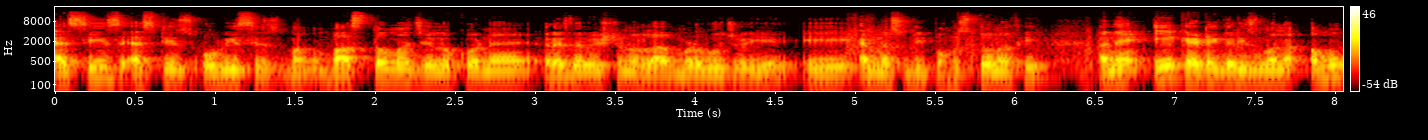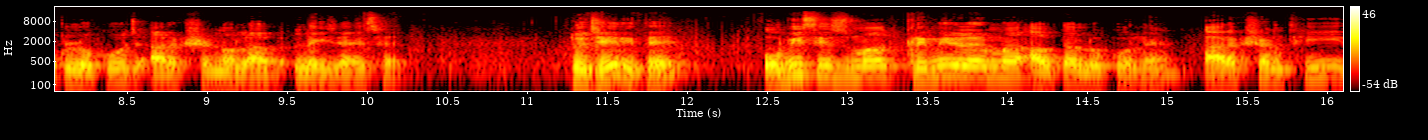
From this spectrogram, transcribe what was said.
એસસીઝ એસટીઝ ઓબીસીઝમાં વાસ્તવમાં જે લોકોને રિઝર્વેશનનો લાભ મળવો જોઈએ એ એમના સુધી પહોંચતો નથી અને એ કેટેગરીઝમાંના અમુક લોકો જ આરક્ષણનો લાભ લઈ જાય છે. તો જે રીતે ઓબીસીઝમાં ક્રિમિનલમાં આવતા લોકોને આરક્ષણથી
